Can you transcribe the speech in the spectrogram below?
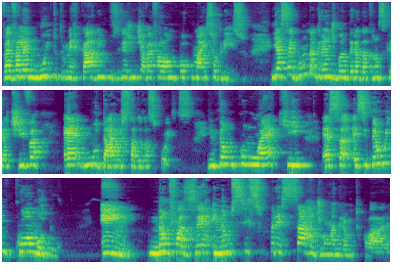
vai valer muito para o mercado, inclusive a gente já vai falar um pouco mais sobre isso. E a segunda grande bandeira da Transcriativa é mudar o estado das coisas. Então, como é que essa, esse teu incômodo em não fazer, em não se expressar de uma maneira muito clara,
